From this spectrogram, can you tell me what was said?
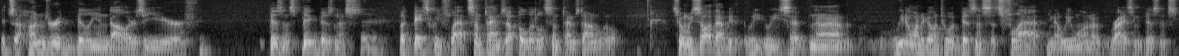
It's a hundred billion dollars a year business, big business, but basically flat. Sometimes up a little, sometimes down a little. So when we saw that, we, we, we said, no, nah, we don't want to go into a business that's flat. You know, we want a rising business.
